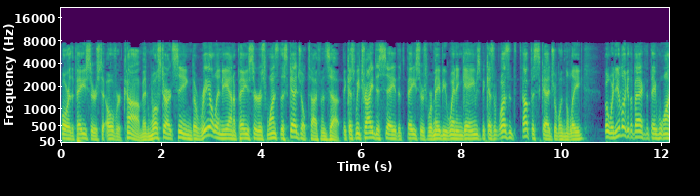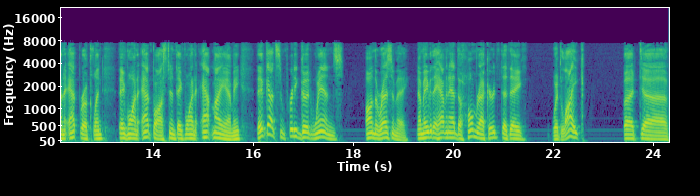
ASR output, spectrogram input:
for the Pacers to overcome. And we'll start seeing the real Indiana Pacers once the schedule toughens up because we tried to say that the Pacers were maybe winning games because it wasn't the toughest schedule in the league. But when you look at the fact that they've won at Brooklyn, they've won at Boston, they've won at Miami, they've got some pretty good wins on the resume. Now, maybe they haven't had the home record that they would like, but uh,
